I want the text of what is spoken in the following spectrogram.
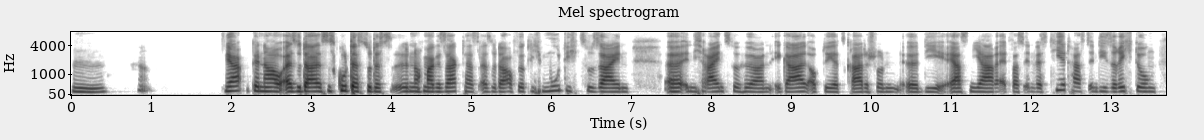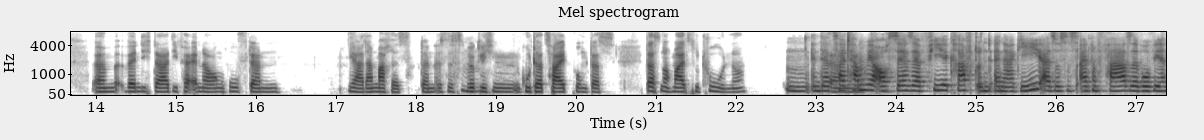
Hm. Ja. genau. Also da ist es gut, dass du das äh, nochmal gesagt hast. Also da auch wirklich mutig zu sein, äh, in dich reinzuhören, egal ob du jetzt gerade schon äh, die ersten Jahre etwas investiert hast in diese Richtung. Ähm, wenn dich da die Veränderung ruft, dann ja, dann mach es. Dann ist es mhm. wirklich ein guter Zeitpunkt, das, das nochmal zu tun. Ne? Mm, in der Zeit ähm, haben wir auch sehr, sehr viel Kraft und Energie. Also es ist eine Phase, wo wir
